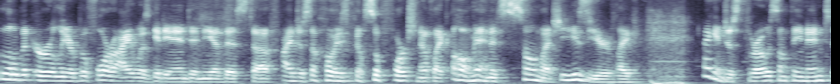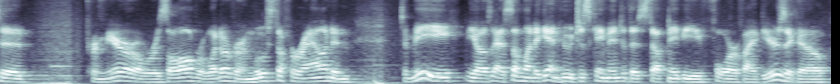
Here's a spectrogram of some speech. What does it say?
a little bit earlier before I was getting into any of this stuff, I just always feel so fortunate of like, oh man, it's so much easier. Like I can just throw something into Premiere or Resolve or whatever and move stuff around. And to me, you know, as someone again who just came into this stuff maybe four or five years ago,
